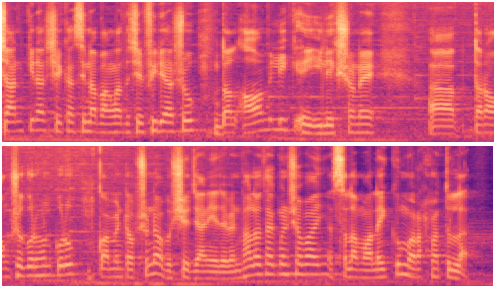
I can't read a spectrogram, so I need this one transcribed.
চান কিনা শেখ হাসিনা বাংলাদেশে ফিরে আসুক, দল আওয়ামী লীগ এই ইলেকশনে তারা অংশগ্রহণ করুক কমেন্ট অপশনে অবশ্যই জানিয়ে দেবেন। ভালো থাকবেন সবাই, আসসালামু আলাইকুম রহমতুল্লাহ।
